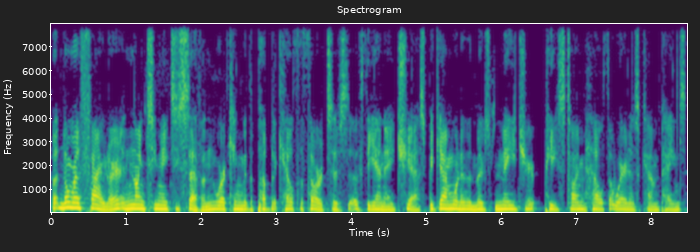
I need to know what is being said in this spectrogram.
But Norman Fowler, in 1987, working with the public health authorities of the NHS, began one of the most major peacetime health awareness campaigns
